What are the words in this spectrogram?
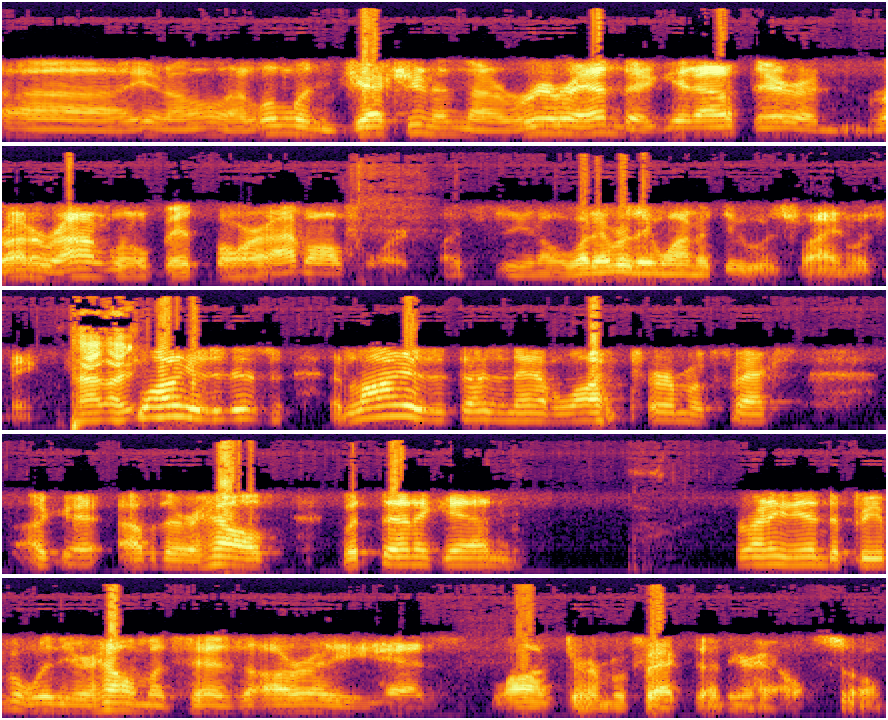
uh, you know, a little injection in the rear end to get out there and run around a little bit more, I'm all for it. Let's, you know, whatever they want to do is fine with me. Pat, I, as long as it is, as long as it doesn't have long term effects of their health. But then again, running into people with your helmets has already has long term effect on your health. So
